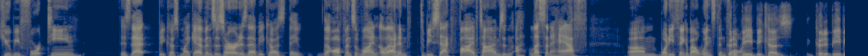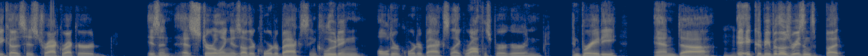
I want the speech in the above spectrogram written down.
QB 14. Is that because Mike Evans is hurt? Is that because they the offensive line allowed him to be sacked five times in uh, less than a half? Um, what do you think about Winston? Could falling? it be because could it be because his track record isn't as sterling as other quarterbacks, including older quarterbacks like Roethlisberger and and Brady, and uh, Mm-hmm. it, it could be for those reasons. But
